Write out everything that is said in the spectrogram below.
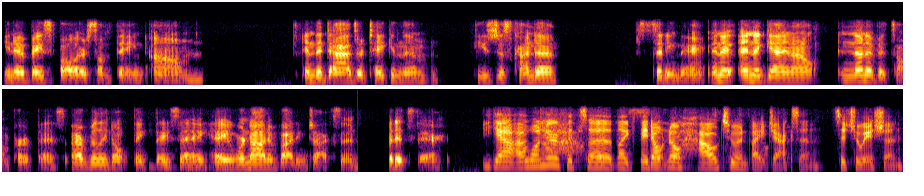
you know, baseball or something, um, and the dads are taking them, he's just kind of sitting there. And and again, I don't none of it's on purpose. I really don't think they say, "Hey, we're not inviting Jackson," but it's there. Yeah, I wonder if it's a like they don't know how to invite Jackson situation.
